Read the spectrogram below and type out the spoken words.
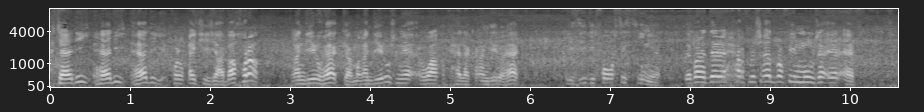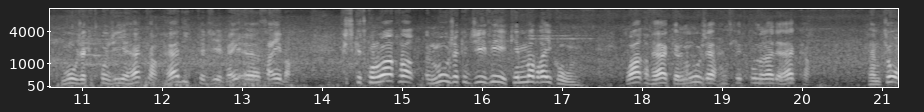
حتى هادي هادي هادي كون لقيت شي جعبة أخرى غنديرو هكا. ما غنديروش واقف بحال هكا غنديرو هكا. يزيد يفورسي ال signal دابا دار الحرف مش غيضرب فيه الموجة RF. الموجه كتكون جاية هكا. هادي كتجي آه، صعيبة. فاش كتكون واقفة الموجة كتجي فيه كما بغا يكون. واقف هكا الموجة حيت كتكون غادا هكا. فهمتوا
